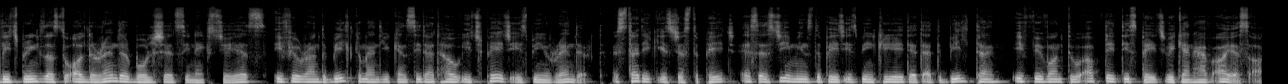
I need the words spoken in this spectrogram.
Which brings us to all the render bullshits in Next.js. If you run the build command, you can see that how each page is being rendered. Static is just a page. SSG means the page is being created at the build time. If we want to update this page, we can have ISR,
